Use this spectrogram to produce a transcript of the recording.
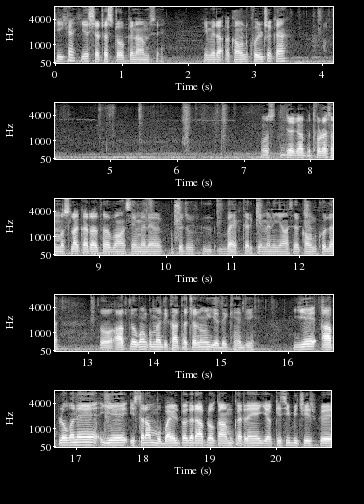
ठीक है? ये शटर स्टॉक के नाम से। ये मेरा अकाउंट खुल चुका है। उस जगह पे थोड़ा सा मसला कर रहा था। वहाँ से मैंने फिर बैक करके मैंने यहाँ से अकाउंट खोला तो आप लोगों को मैं दिखाता चलूँ। ये देखें जी। ये आप लोगों ने ये इस तरह मोबाइल पर अगर आप लोग काम कर रहे हैं या किसी भी चीज़ पे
